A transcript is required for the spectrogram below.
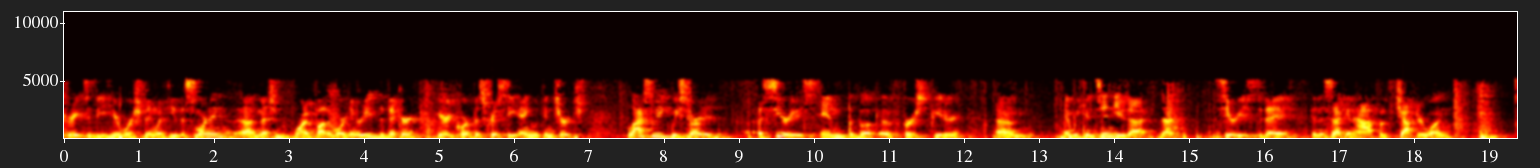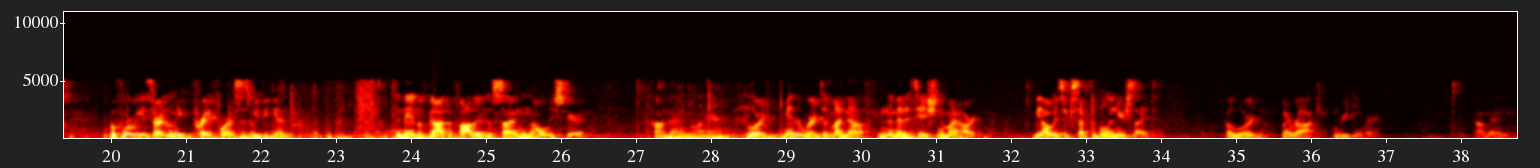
It's great to be here worshiping with you this morning. Uh, mentioned before, I'm Father Morgan Reed, the vicar here at Corpus Christi Anglican Church. Last week we started a series in the book of First Peter, um, and we continue that that series today in the second half of chapter one. Before we get started, let me pray for us as we begin. In the name of God, the Father, the Son, and the Holy Spirit. Amen. Amen. Lord, may the words of my mouth and the meditation of my heart be always acceptable in your sight. O Lord, my rock and redeemer. Amen.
